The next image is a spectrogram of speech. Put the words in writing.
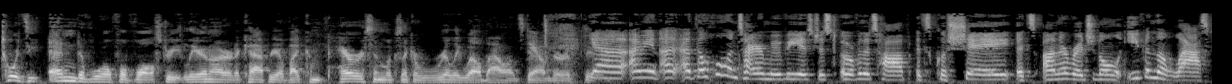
towards the end of Wolf of Wall Street, Leonardo DiCaprio, by comparison, looks like a really well balanced, down to earth. Yeah, I mean, I, I, the whole entire movie is just over the top. It's cliche. It's unoriginal. Even the last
